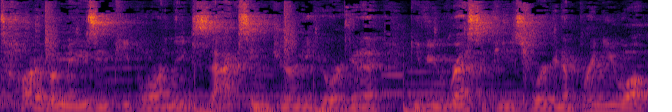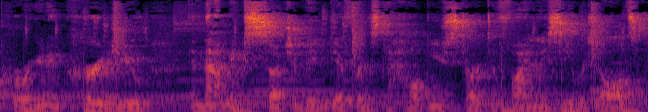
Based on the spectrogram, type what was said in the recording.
ton of amazing people are on the exact same journey who are gonna give you recipes, who are gonna bring you up, who are gonna encourage you. And that makes such a big difference to help you start to finally see results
